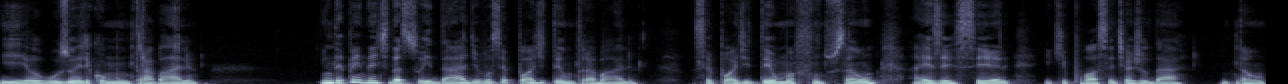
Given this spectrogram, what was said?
e eu uso ele como um trabalho independente da sua idade, você pode ter um trabalho, você pode ter uma função a exercer e que possa te ajudar. Então,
